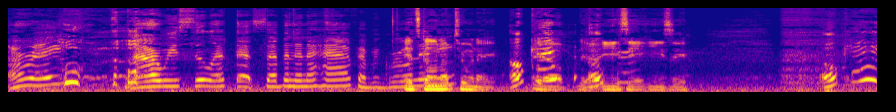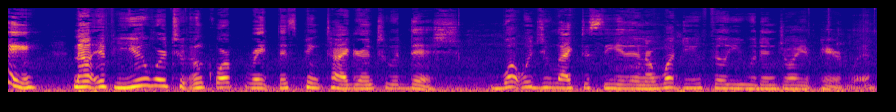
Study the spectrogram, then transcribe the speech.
All right. Now are we still at that seven and a half? Have we grown? it's gone up to an eight. Okay. Yeah. Yeah. okay. Easy. Easy. Okay. Now, if you were to incorporate this pink tiger into a dish, what would you like to see it in, or what do you feel you would enjoy it paired with?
